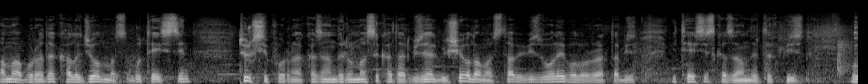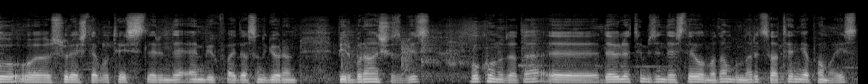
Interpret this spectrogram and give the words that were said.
Ama burada kalıcı olması, bu tesisin Türk sporuna kazandırılması kadar güzel bir şey olamaz. Tabii biz voleybol olarak da biz bir tesis kazandırdık. Biz bu e, süreçte bu tesislerinde en büyük faydasını gören bir branşız biz. Bu konuda da e, devletimizin desteği olmadan bunları zaten yapamayız.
